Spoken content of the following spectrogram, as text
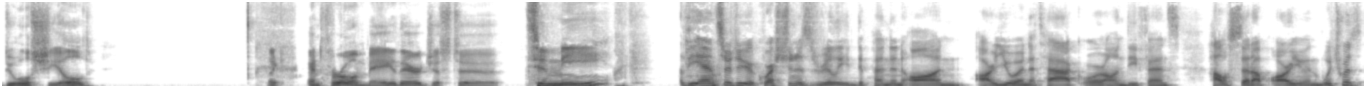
dual shield? Like and throw a Mei there just to To me, like the answer to your question is really dependent on are you an attack or on defense? How set up are you? And which was,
